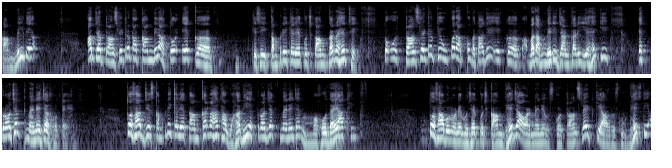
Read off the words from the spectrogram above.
काम मिल गया। अब जब ट्रांसलेटर का काम मिला तो एक किसी कंपनी के लिए कुछ काम कर रहे थे। तो उस ट्रांसलेटर के ऊपर आपको बता दें, एक मतलब मेरी जानकारी यह है कि एक प्रोजेक्ट मैनेजर होते हैं। तो साहब, जिस कंपनी के लिए काम कर रहा था, वहाँ भी एक प्रोजेक्ट मैनेजर महोदया थी। तो साहब, उन्होंने मुझे कुछ काम भेजा और मैंने उसको ट्रांसलेट किया और उसको भेज दिया।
